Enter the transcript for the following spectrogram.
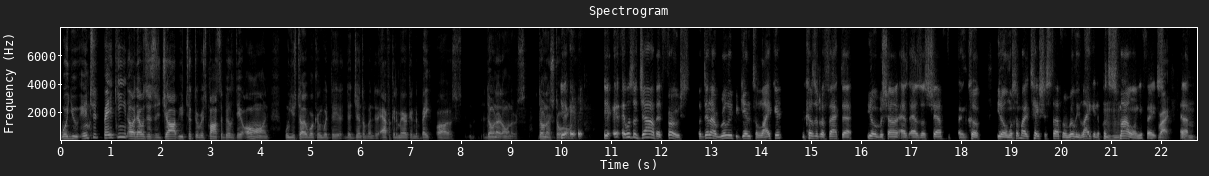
were you into baking or that was just a job you took the responsibility on when you started working with the, the gentleman, the African American, the bake uh, donut owners, donut store Yeah, owners? it, it- it was a job at first, but then I really began to like it because of the fact that, you know, Rushion, as, as a chef and cook, you know, when somebody tastes your stuff and really like it, it puts a Mhm. smile on your face. Right. And Mhm.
